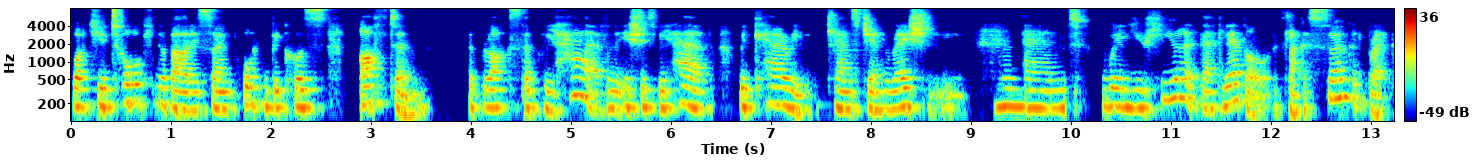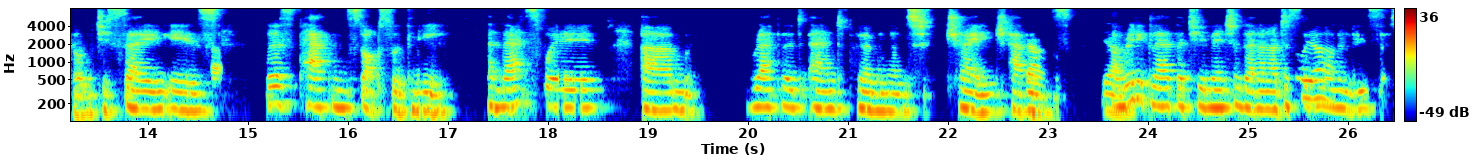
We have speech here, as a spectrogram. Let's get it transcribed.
what you're talking about is so important because often the blocks that we have and the issues we have, we carry transgenerationally. Mm. And when you heal at that level, it's like a circuit breaker, which is saying is this pattern stops with me. And that's where um, rapid and permanent change happens. Yeah. yeah. I'm really glad that you mentioned that, and I just oh, didn't yeah. want to lose it.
